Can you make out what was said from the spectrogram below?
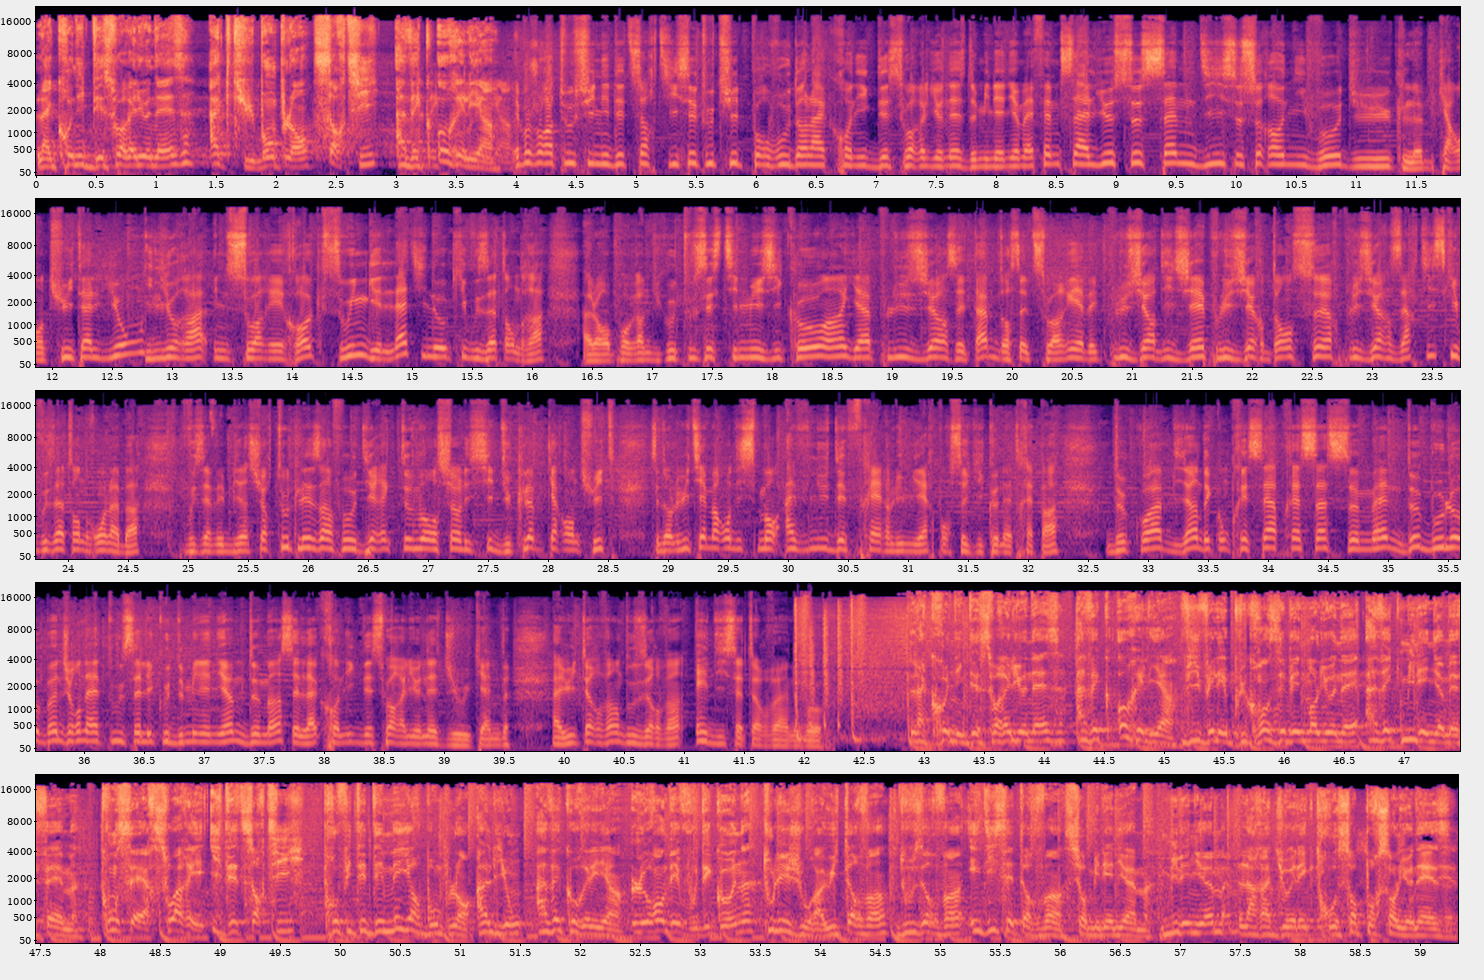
La chronique des soirées lyonnaises, actu, bon plan, sortie avec Aurélien. Et bonjour à tous, une idée de sortie, c'est tout de suite pour vous dans la chronique des soirées lyonnaises de Millennium FM. Ça a lieu ce samedi, ce sera au niveau du Club 48 à Lyon. Il y aura une soirée rock, swing et latino qui vous attendra. Alors au programme du coup tous ces styles musicaux, hein. il y a plusieurs étapes dans cette soirée avec plusieurs DJ, plusieurs danseurs, plusieurs artistes qui vous attendront là-bas. Vous avez bien sûr toutes les infos directement sur le site du Club 48, c'est dans le 8e arrondissement avenue des Frères Lumière pour ceux qui connaîtraient pas. De quoi bien décompresser après sa semaine de boulot. Bonne journée à tous à l'écoute de Millennium. Demain, c'est la chronique des soirées lyonnaises du week-end à 8h20, 12h20 et 17h20 à nouveau. La chronique des soirées lyonnaises avec Aurélien. Vivez les plus grands événements lyonnais avec Millennium FM. Concerts, soirées, idées de sortie. Profitez des meilleurs bons plans à Lyon avec Aurélien. Le rendez-vous des Gaunes tous les jours à 8h20, 12h20 et 17h20 sur Millennium. Millennium, la radio électro 100% lyonnaise.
